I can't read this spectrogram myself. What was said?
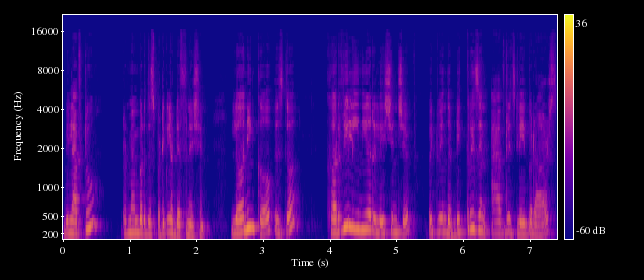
We'll have to remember this particular definition. Learning curve is the curvilinear relationship between the decrease in average labor hours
